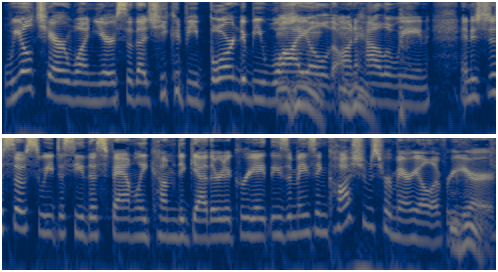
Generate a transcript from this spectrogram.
wheelchair one year so that she could be born to be Mm-hmm, wild on Halloween. And it's just so sweet to see this family come together to create these amazing costumes for Mariel every Mm-hmm. year.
